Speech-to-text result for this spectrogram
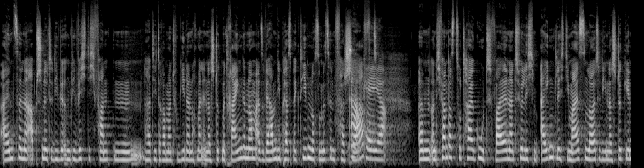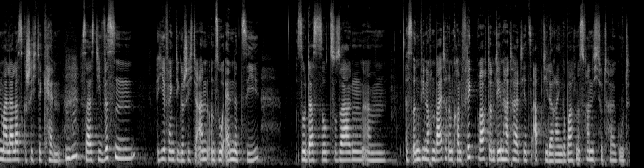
einzelne Abschnitte, die wir irgendwie wichtig fanden, hat die Dramaturgie dann nochmal in das Stück mit reingenommen. Also wir haben die Perspektiven noch so ein bisschen verschärft. Ah, okay, ja. Ähm, und ich fand das total gut, weil natürlich eigentlich die meisten Leute, die in das Stück gehen, Malalas Geschichte kennen. Mhm. Das heißt, die wissen, hier fängt die Geschichte an und so endet sie, sodass sozusagen ähm, es irgendwie noch einen weiteren Konflikt braucht und den hat halt jetzt Abdi da reingebracht und das fand ich total gut.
